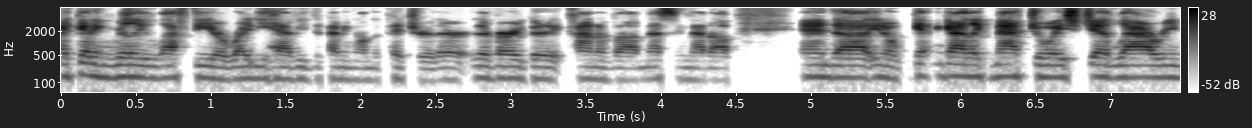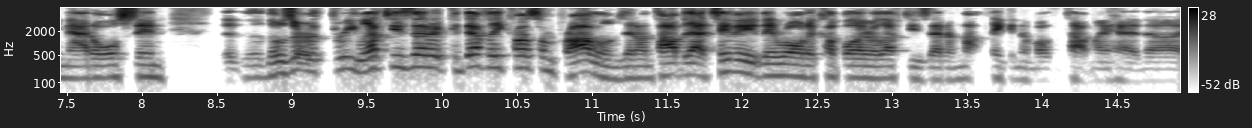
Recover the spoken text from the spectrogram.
at getting really lefty or righty heavy depending on the pitcher. They're they're very good at kind of uh, messing that up, and uh, you know getting a guy like Matt Joyce, Jed Lowrie, Matt Olson those are three lefties that could definitely cause some problems. And on top of that, say they, they rolled a couple other lefties that I'm not thinking of off the top of my head. Uh,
